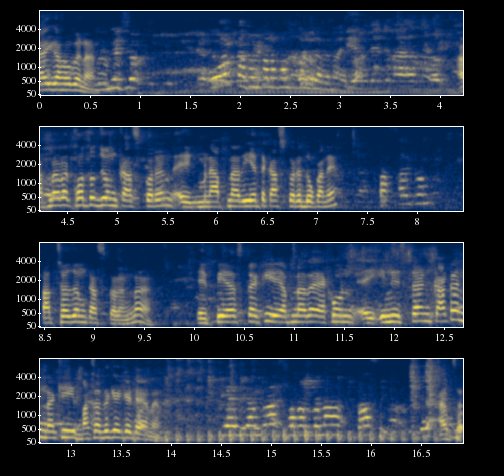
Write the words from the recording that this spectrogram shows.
জায়গা হবে না। আপনারা কতজন কাজ করেন? এই মানে আপনার ইয়েতে কাজ করে দোকানে? পাঁচ ছয় জন পাঁচ ছজন কাজ করেন না? এই পেঁয়াজটা কি আপনারা এখন এই ইনস্ট্যান্ট কাটেন নাকি বাসা থেকে কেটে আনেন? আচ্ছা।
